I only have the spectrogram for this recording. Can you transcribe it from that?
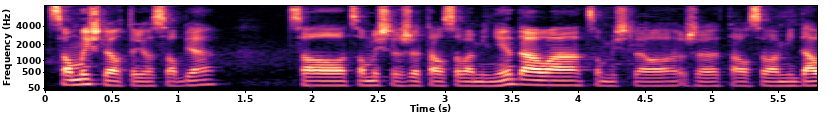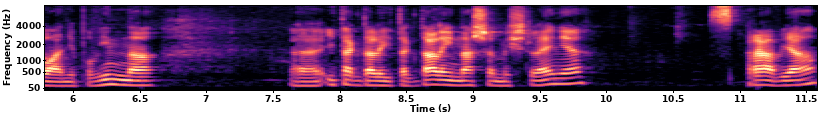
co myślę o tej osobie, co, co myślę, że ta osoba mi nie dała, co myślę, że ta osoba mi dała, nie powinna, e, i tak dalej, i tak dalej. Nasze myślenie sprawia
